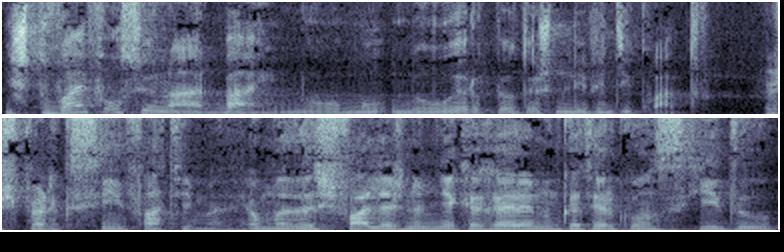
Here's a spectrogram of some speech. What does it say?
Isto vai funcionar bem no, no Europeu 2024? Eu espero que sim, Fátima. É uma das falhas na minha carreira nunca ter conseguido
